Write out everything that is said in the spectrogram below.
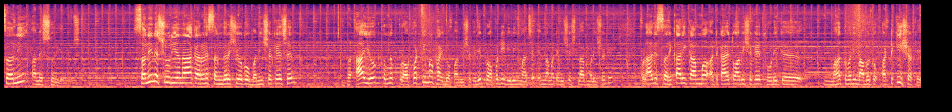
શનિ અને સૂર્યનું છે. શનિ અને સૂર્યના કારણે સંઘર્ષ બની શકે છે. પણ આ યોગ તમને પ્રોપર્ટીમાં ફાયદો અપાવી શકે, જે પ્રોપર્ટી ડીલિંગમાં છે, એમના માટે વિશેષ લાભ મળી શકે. પણ આજે સરકારી કામમાં અટકાયતો આવી શકે, થોડીક મહત્ત્વની બાબતો અટકી શકે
